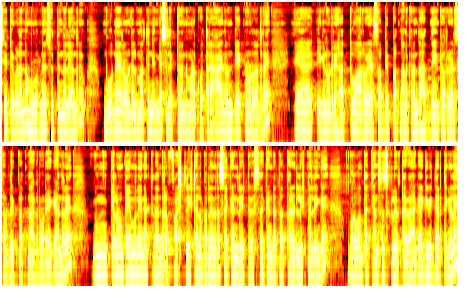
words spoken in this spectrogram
ಸೀಟುಗಳನ್ನು ಮೂರನೇ ಸುತ್ತಿನಲ್ಲಿ ಅಂದರೆ ಮೂರನೇ ರೌಂಡಲ್ಲಿ ಮತ್ತೆ ನಿಮಗೆ ಸೆಲೆಕ್ಟನ್ನು ಮಾಡ್ಕೋತಾರೆ. ಆ ಒಂದು ಡೇಟ್ ನೋಡೋದಾದರೆ ಈಗ ನೋಡಿರಿ ಹತ್ತು, ಆರು, ಎರಡು ಸಾವಿರದ ಇಪ್ಪತ್ತ್ನಾಲ್ಕರಿಂದ ಹದಿನೆಂಟು ಆರು ಎರಡು ಸಾವಿರದ ಇಪ್ಪತ್ತ್ನಾಲ್ಕರವರೆಗೆ ಅಂದರೆ ಕೆಲವೊಂದು ಟೈಮಲ್ಲಿ ಏನಾಗ್ತದೆ ಅಂದರೆ ಫಸ್ಟ್ ಲಿಸ್ಟಲ್ಲಿ ಬರಲಿ ಅಂದರೆ ಸೆಕೆಂಡ್ ಲಿಸ್ಟ್ ಸೆಕೆಂಡ್ ಅಥವಾ ಥರ್ಡ್ ಲಿಸ್ಟ್ನಲ್ಲಿ ಹಿಂಗೆ ಬರುವಂಥ ಚಾನ್ಸಸ್ಗಳಿರ್ತವೆ ಹಾಗಾಗಿ ವಿದ್ಯಾರ್ಥಿಗಳೇ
